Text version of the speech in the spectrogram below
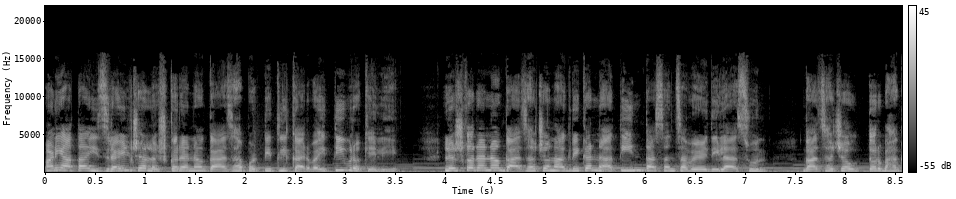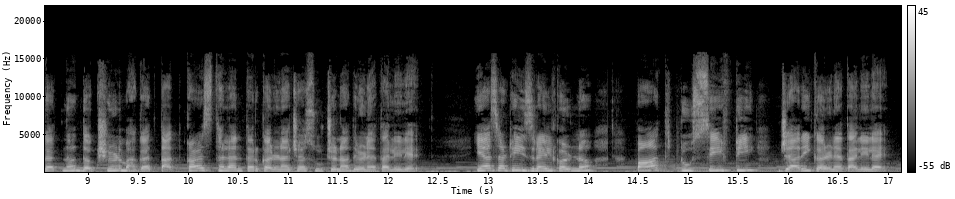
आणि आता इस्रायलच्या लष्करानं गाझा पट्टीतली कारवाई तीव्र केली लष्करानं गाझाच्या नागरिकांना तीन तासांचा वेळ दिला असून गाझाच्या उत्तर भागातनं दक्षिण भागात तात्काळ स्थलांतर करण्याच्या सूचना देण्यात आलेल्या आहेत. यासाठी इस्रायलकडनं पाथ टू सेफ्टी जारी करण्यात आलेला आहे.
